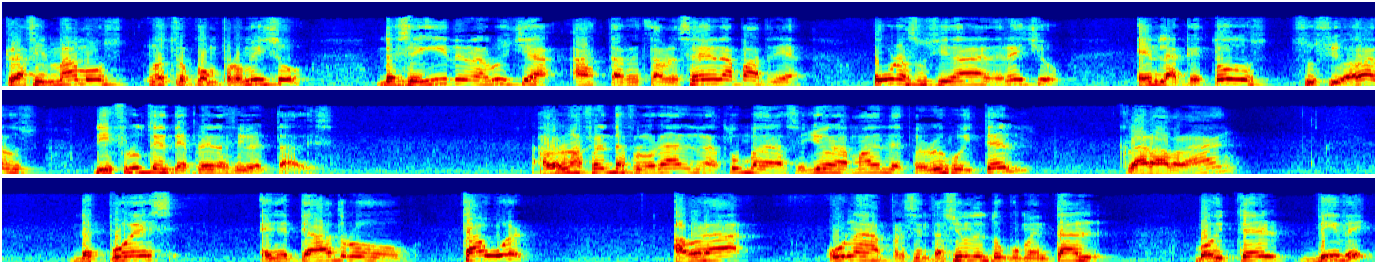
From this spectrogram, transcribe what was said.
reafirmamos nuestro compromiso de seguir en la lucha hasta restablecer en la patria una sociedad de derecho en la que todos sus ciudadanos disfruten de plenas libertades. Habrá una ofrenda floral en la tumba de la señora madre de Perú Boitel, Clara Abraham. Después, en el Teatro Tower, habrá una presentación del documental Boitel Vive,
